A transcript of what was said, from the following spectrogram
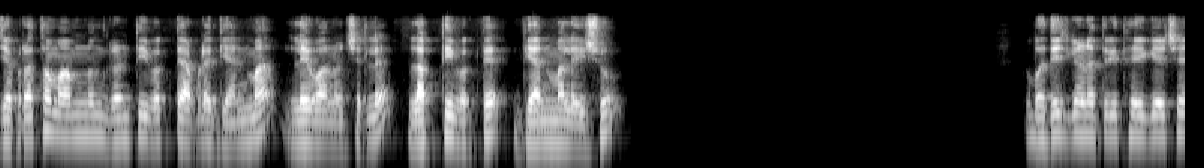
જે પ્રથમ આમનોંધ ગણતી વખતે આપણે ધ્યાનમાં લેવાનો છે. એટલે લખતી વખતે ધ્યાનમાં લઈશું. બધી જ ગણતરી થઈ ગઈ છે.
